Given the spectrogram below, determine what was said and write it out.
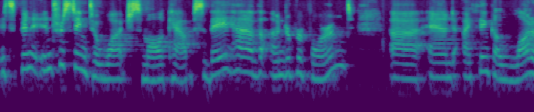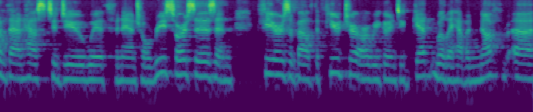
It's been interesting to watch small caps. They have underperformed uh, and I think a lot of that has to do with financial resources and fears about the future. Are we going to get, will they have enough uh,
